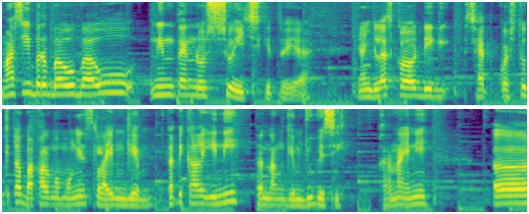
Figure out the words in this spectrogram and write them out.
masih berbau-bau Nintendo Switch gitu ya. Yang jelas kalau di Side Quest tuh kita bakal ngomongin selain game. Tapi kali ini tentang game juga sih. Karena ini eh uh,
